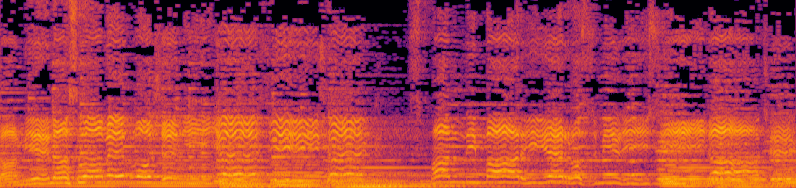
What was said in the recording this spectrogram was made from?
Tam je na slave vložený Ježišek, z Panny Márie rozmilý synáček.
